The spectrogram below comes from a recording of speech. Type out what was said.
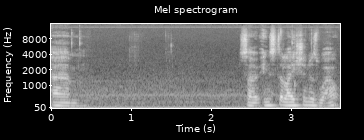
Um, so installation as well.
